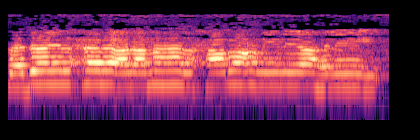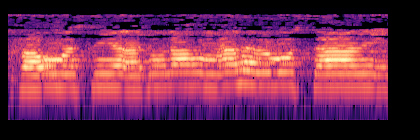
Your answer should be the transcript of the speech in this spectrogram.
فدع الحلال مع الحرام لأهلي فهما السياج لهم على البستان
